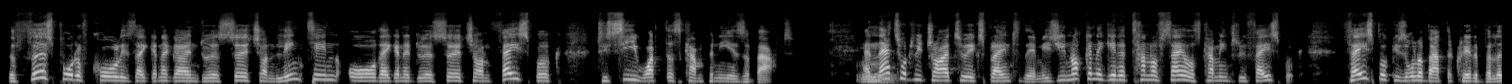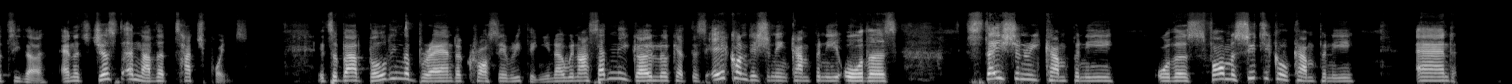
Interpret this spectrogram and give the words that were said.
The first port of call is they're going to go and do a search on LinkedIn or they're going to do a search on Facebook to see what this company is about. And hmm. that's what we try to explain to them is you're not going to get a ton of sales coming through Facebook. Facebook is all about the credibility though, and it's just another touch point. It's about building the brand across everything. You know, when I suddenly go look at this air conditioning company or this stationery company or this pharmaceutical company and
